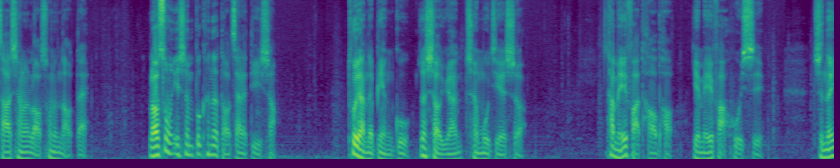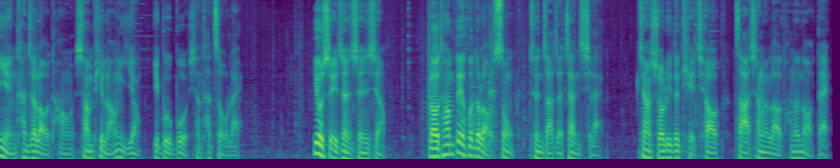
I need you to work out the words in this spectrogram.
砸向了老宋的脑袋，老宋一声不吭的倒在了地上。突然的变故让小袁瞠目结舌，他没法逃跑，也没法呼吸，只能眼看着老唐像匹狼一样一步步向他走来。又是一阵声响。老唐背后的老宋挣扎着站起来，将手里的铁锹砸向了老唐的脑袋，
